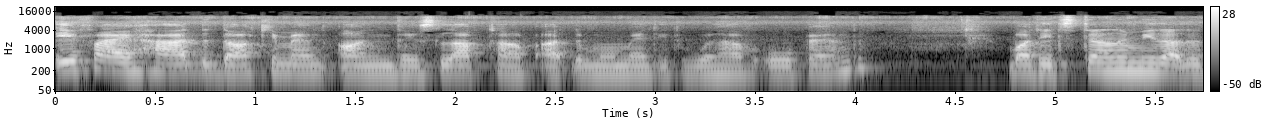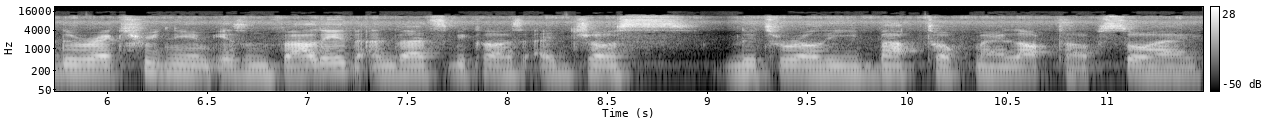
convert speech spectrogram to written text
if I had the document on this laptop at the moment, it would have opened, but it's telling me that the directory name isn't valid, and that's because I just literally backed up my laptop. So I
